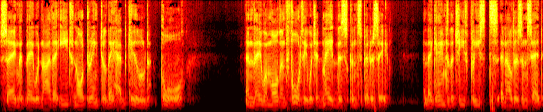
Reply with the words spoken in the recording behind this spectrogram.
saying that they would neither eat nor drink till they had killed Paul. And they were more than forty which had made this conspiracy. And they came to the chief priests and elders and said,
